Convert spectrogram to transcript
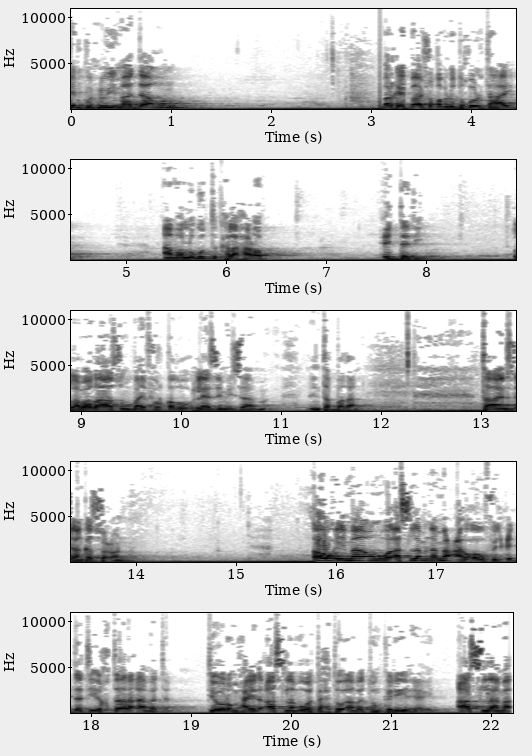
Dhibku wuxuu yimaadaa un markay baashu qabla dukuul tahay ama lagu kala hadho ciddadii. Labadaasunba ay furqadu laazimaysaa inta badan. Ta aan ka soconno aw imaaun waaslamna macahu aw fi lciddati ikhtaara amatan. Tii hore maxay ahayd aslama wa taxtahu amatun keliya ahayd aslama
